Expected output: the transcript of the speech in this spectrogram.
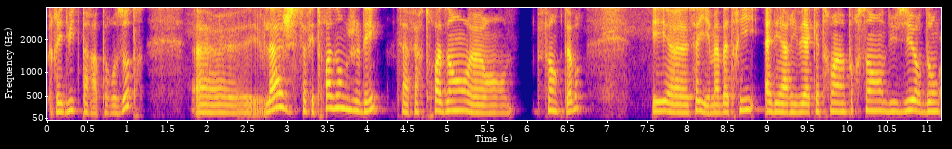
réduite par rapport aux autres, euh, là, ça fait trois ans que je l'ai. Ça va faire trois ans euh, en fin octobre. Et euh, ça y est, ma batterie, elle est arrivée à 81% d'usure, donc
